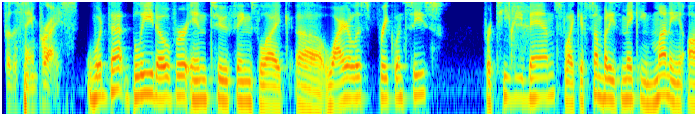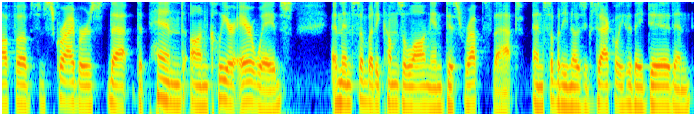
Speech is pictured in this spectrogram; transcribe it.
for the same price. Would that bleed over into things like uh, wireless frequencies for TV bands? Like if somebody's making money off of subscribers that depend on clear airwaves, and then somebody comes along and disrupts that, and somebody knows exactly who they did, and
